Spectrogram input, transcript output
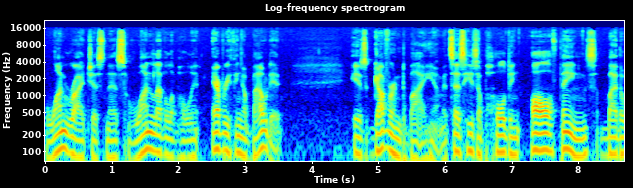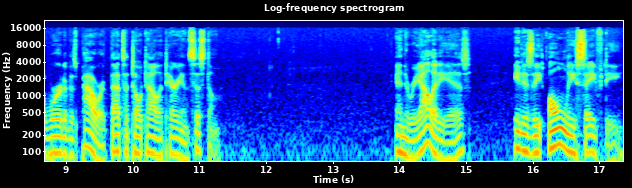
one righteousness, one level of holiness, everything about it is governed by him. It says he's upholding all things by the word of his power. That's a totalitarian system. And the reality is, it is the only safety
